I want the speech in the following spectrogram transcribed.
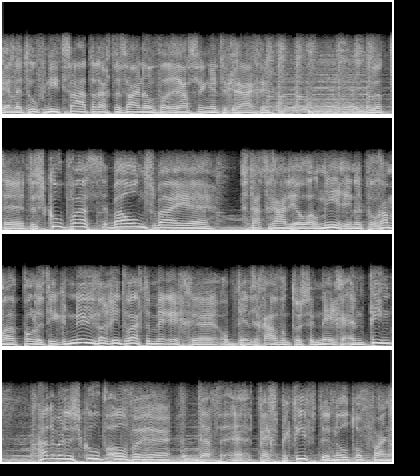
En het hoeft niet zaterdag te zijn om verrassingen te krijgen. Wat eh, de scoop was bij ons bij eh, Stadsradio Almere in het programma Politiek Nu van Riet Wartenberg eh, op dinsdagavond tussen 9 en 10 hadden we de scoop over eh, dat eh, perspectief, de noodopvang,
